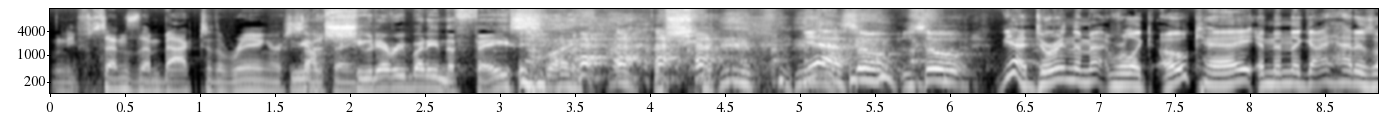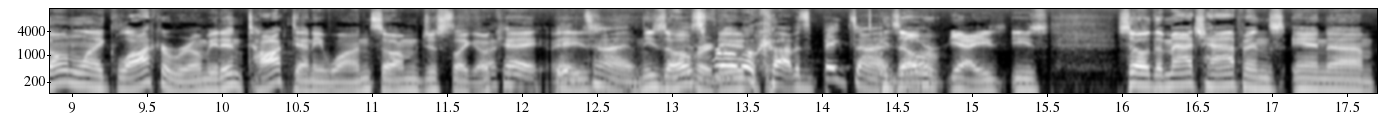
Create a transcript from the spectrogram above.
and he sends them back to the ring or He's gonna something. shoot everybody in the face. Like, yeah so so yeah during the match we're like okay and then the guy had his own like locker room he didn't talk to anyone so i'm just like okay big he's, time. he's over It's dude RoboCop. It's big time. he's bro. over yeah he's, he's so the match happens in. um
